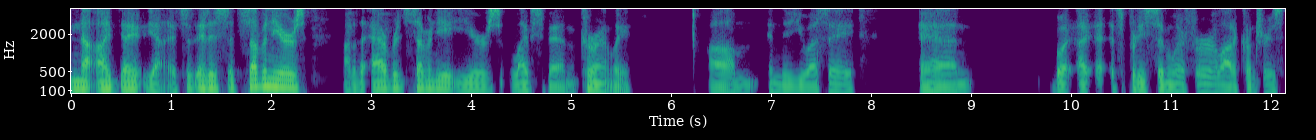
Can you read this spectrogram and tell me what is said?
not, I, I yeah it's it is it's seven years out of the average 78 years lifespan currently um, in the USA. And but I, it's pretty similar for a lot of countries.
